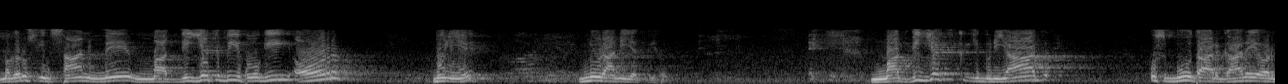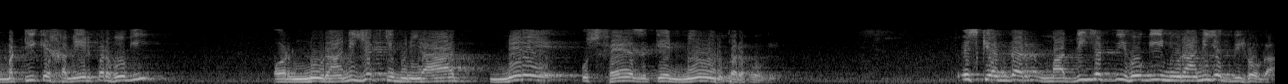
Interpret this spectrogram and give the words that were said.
مگر اس انسان میں مادیت بھی ہوگی اور بولیے، نورانیت بھی ہوگی. مادیت کی بنیاد اس بودار گارے اور مٹی کے خمیر پر ہوگی اور نورانیت کی بنیاد میرے اس فیض کے نور پر ہوگی۔ تو اس کے اندر مادیت بھی ہوگی، نورانیت بھی ہوگا،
